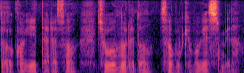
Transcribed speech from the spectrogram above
또 거기에 따라서 좋은 노래도 선곡해 보겠습니다.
